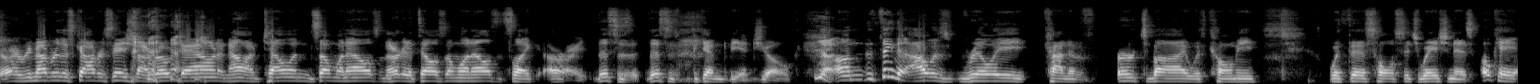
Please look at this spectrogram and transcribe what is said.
I remember this conversation I wrote down, and now I'm telling someone else, and they're going to tell someone else. It's like, all right, this is this is beginning to be a joke. Yeah. Um, the thing that I was really kind of irked by with Comey with this whole situation is okay,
